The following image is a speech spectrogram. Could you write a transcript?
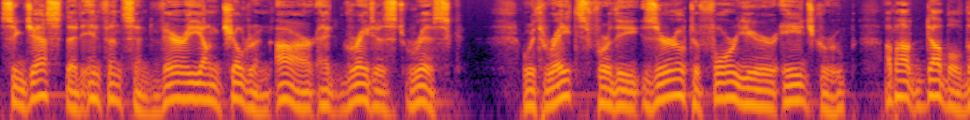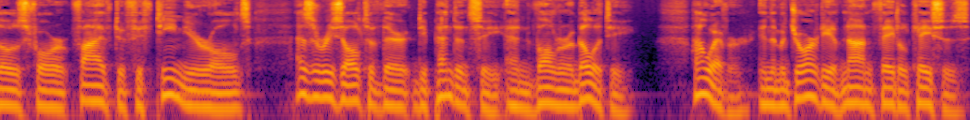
suggest that infants and very young children are at greatest risk, with rates for the 0 to 4 year age group about double those for 5 to 15 year olds as a result of their dependency and vulnerability. However, in the majority of non fatal cases,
